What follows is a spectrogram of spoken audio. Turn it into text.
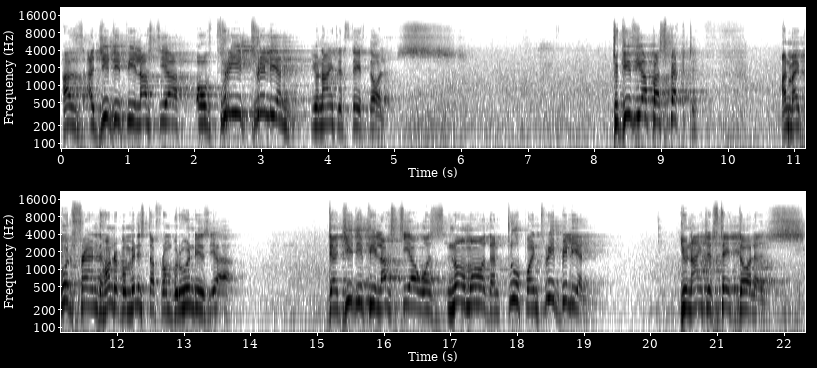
has a GDP last year of 3 trillion United States dollars. To give you a perspective, and my good friend, the Honorable Minister from Burundi is here, their GDP last year was no more than 2.3 billion United States dollars.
